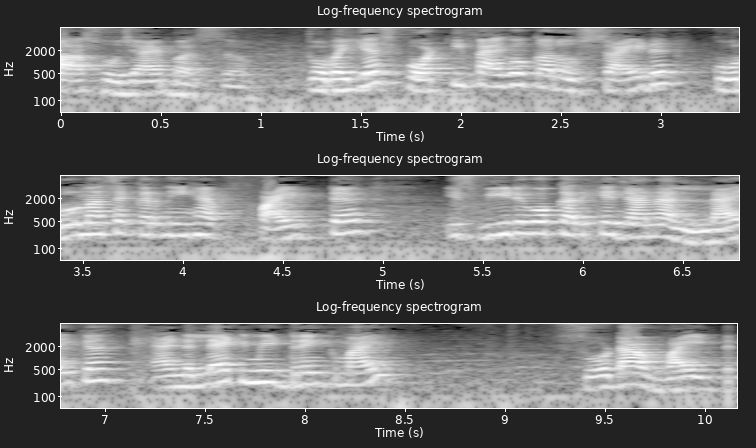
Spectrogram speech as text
पास हो जाए बस। तो भैया स्पॉटिफाई को करो साइड कोरोना से करनी है फाइट इस वीडियो को करके जाना like and let me drink my soda wait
